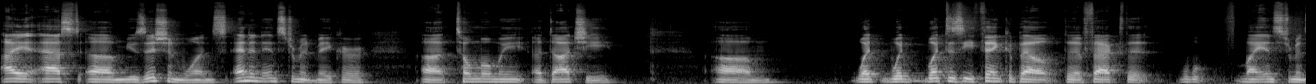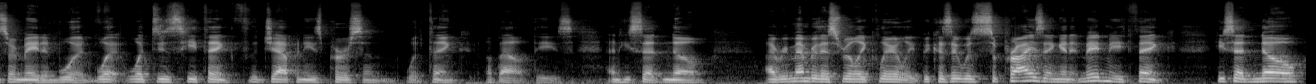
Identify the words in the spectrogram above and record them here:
I asked a musician once and an instrument maker, uh, Tomomi Adachi, um, what what what does he think about the fact that w- my instruments are made in wood? What what does he think the Japanese person would think about these? And he said no. I remember this really clearly because it was surprising and it made me think. He said no,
